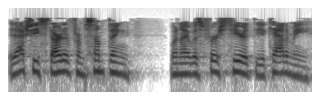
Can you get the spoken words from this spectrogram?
It actually started from something when I was first here at the academy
